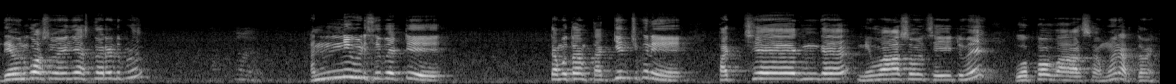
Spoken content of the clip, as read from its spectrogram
దేవుని కోసం ఏం చేస్తున్నారండి ఇప్పుడు? అన్నీ విడిచిపెట్టి తమ తాము తగ్గించుకుని ప్రత్యేకంగా నివాసం చేయటమే ఉపవాసము అని అర్థమైంది.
